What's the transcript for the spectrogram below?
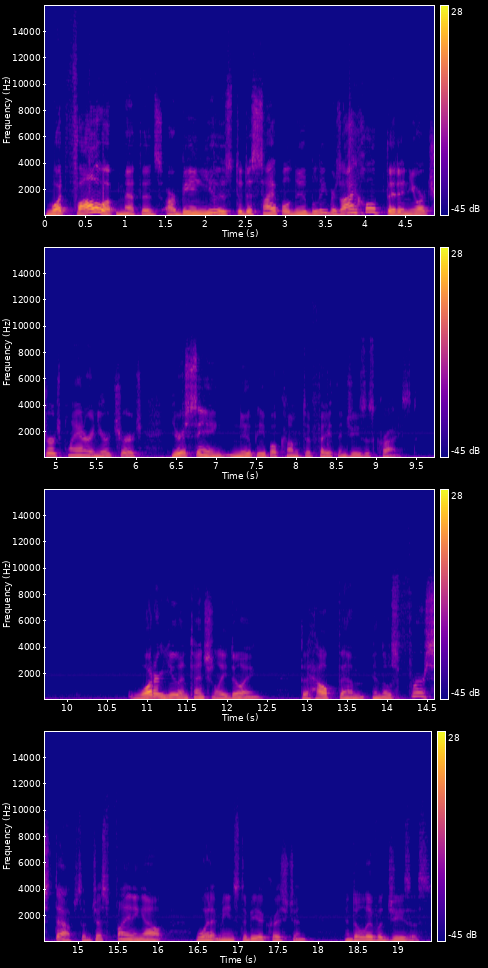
What follow up methods are being used to disciple new believers? I hope that in your church planner, in your church, you're seeing new people come to faith in Jesus Christ. What are you intentionally doing to help them in those first steps of just finding out what it means to be a Christian and to live with Jesus.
